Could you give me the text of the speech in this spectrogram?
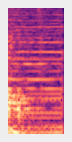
覚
